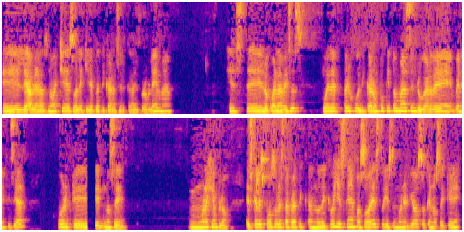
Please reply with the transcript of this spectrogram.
eh, le habla en las noches o le quiere platicar acerca del problema, este, lo cual a veces puede perjudicar un poquito más en lugar de beneficiar, porque, no sé, un ejemplo, es que el esposo le está platicando de que, oye, es que me pasó esto y estoy muy nervioso, que no sé qué,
